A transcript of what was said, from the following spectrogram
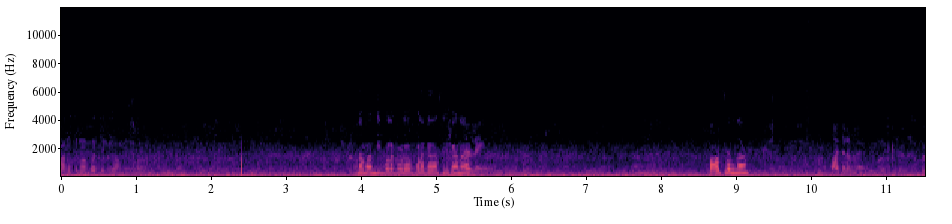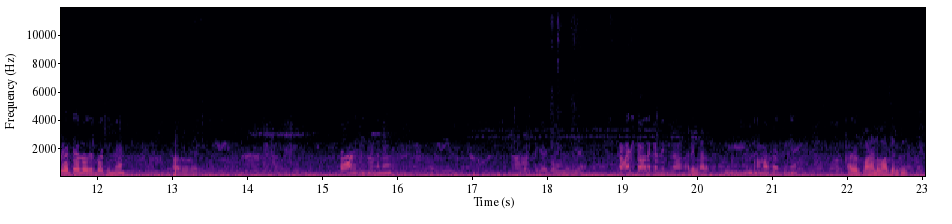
பதினஞ்சு மாதம் ஆச்சுங்களா அண்ணா வண்டி பழக்கம் உழவு பழக்க ஏதாச்சும் இருக்காண்ணா பாய்ச்சல்ண்ணா? ரேட் எவ்வளோ எதிர்பார்த்தீங்க? காருக்கு சொல்லுங்க. காரி காலை கண்ணுங்களா? அதுங்க எத்தனை மாதம் ஆச்சுங்க? அது ஒரு பன்னெண்டு மாதம் இருக்குங்க.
